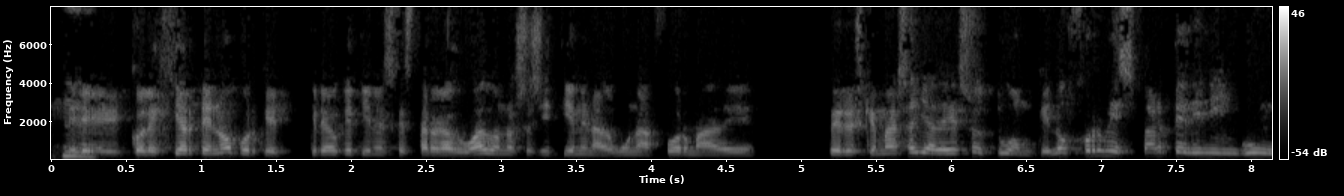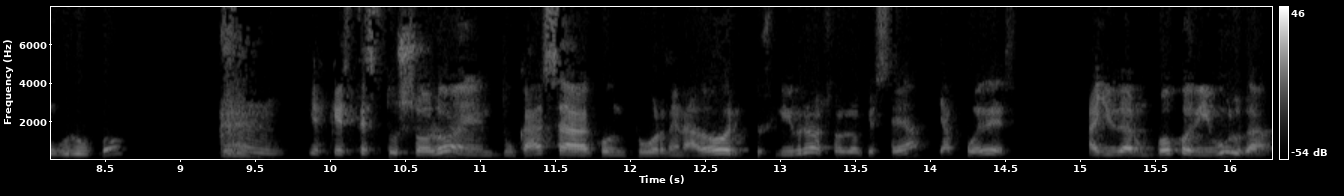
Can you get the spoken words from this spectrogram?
Mm. Eh, colegiarte no, porque creo que tienes que estar graduado, no sé si tienen alguna forma de... Pero es que más allá de eso, tú, aunque no formes parte de ningún grupo, y es que estés tú solo en tu casa con tu ordenador y tus libros o lo que sea, ya puedes ayudar un poco, divulga.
